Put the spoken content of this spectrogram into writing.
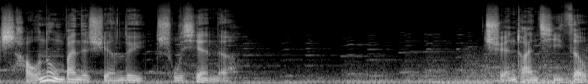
嘲弄般的旋律出现了，全团齐奏。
